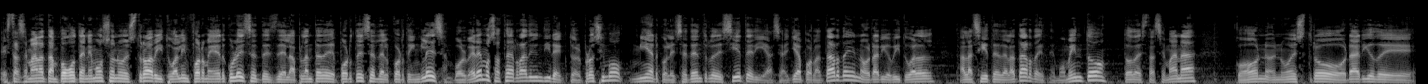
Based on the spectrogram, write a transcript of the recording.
Esta semana tampoco tenemos nuestro habitual informe Hércules desde la planta de deportes del Corte Inglés. Volveremos a hacer radio en directo el próximo miércoles, dentro de siete días, allá por la tarde, en horario habitual a las siete de la tarde. De momento, toda esta semana con nuestro horario de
